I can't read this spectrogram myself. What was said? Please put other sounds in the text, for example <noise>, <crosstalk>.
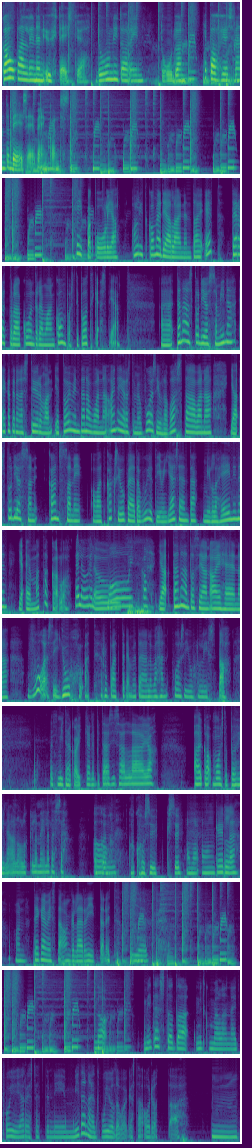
Kaupallinen yhteistyö Duunitorin, Tuudon ja Pohjoisranta BCVn kanssa. Heippa kuulija! Olit komedialainen tai et? Tervetuloa kuuntelemaan Komposti-podcastia. tänään studiossa minä, Ekaterina Styrman, ja toimin tänä vuonna aina järjestämme vuosijuhla vastaavana. Ja studiossa kanssani ovat kaksi upeata Vuju-tiimin jäsentä, Milla Heininen ja Emma Takalo. Hello, hello! Moikka! Ja tänään tosiaan aiheena vuosijuhlat. Rupattelemme täällä vähän vuosijuhlista. Et mitä kaikkea ne pitää sisällään ja aika moista pöhinää on ollut kyllä meillä tässä koko, on. koko syksy. On, on kyllä. On. Tekemistä on kyllä riittänyt. Jep. No, mitäs tota, nyt kun me ollaan näitä vujuja järjestetty, niin mitä näitä vujulta voi oikeastaan odottaa? Mm, öö,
